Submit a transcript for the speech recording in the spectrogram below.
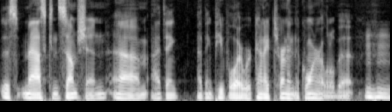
this mass consumption. Um, I think I think people are we're kind of turning the corner a little bit. Mm-hmm.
